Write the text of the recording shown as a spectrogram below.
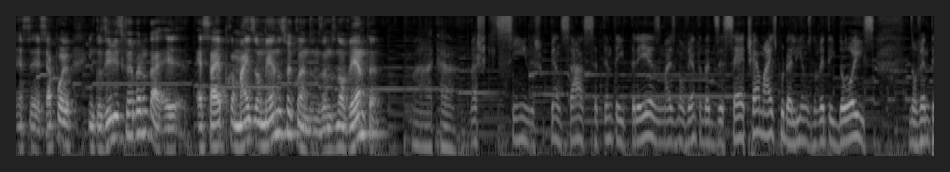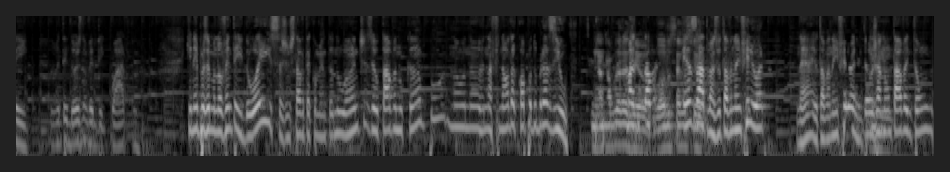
Esse, esse apoio. Inclusive, isso que eu ia perguntar. É, essa época mais ou menos foi quando? Nos anos 90? Ah, cara, acho que sim, deixa eu pensar. 73 mais 90 dá 17, é mais por ali, uns 92, 90, 92, 94. Que nem, por exemplo, em 92, a gente estava até comentando antes, eu estava no campo no, no, na final da Copa do Brasil. Na Copa do Brasil, tava, gol do Exato, mas eu estava na inferior. Né? Eu estava na inferior, então uhum. eu já não estava, então,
